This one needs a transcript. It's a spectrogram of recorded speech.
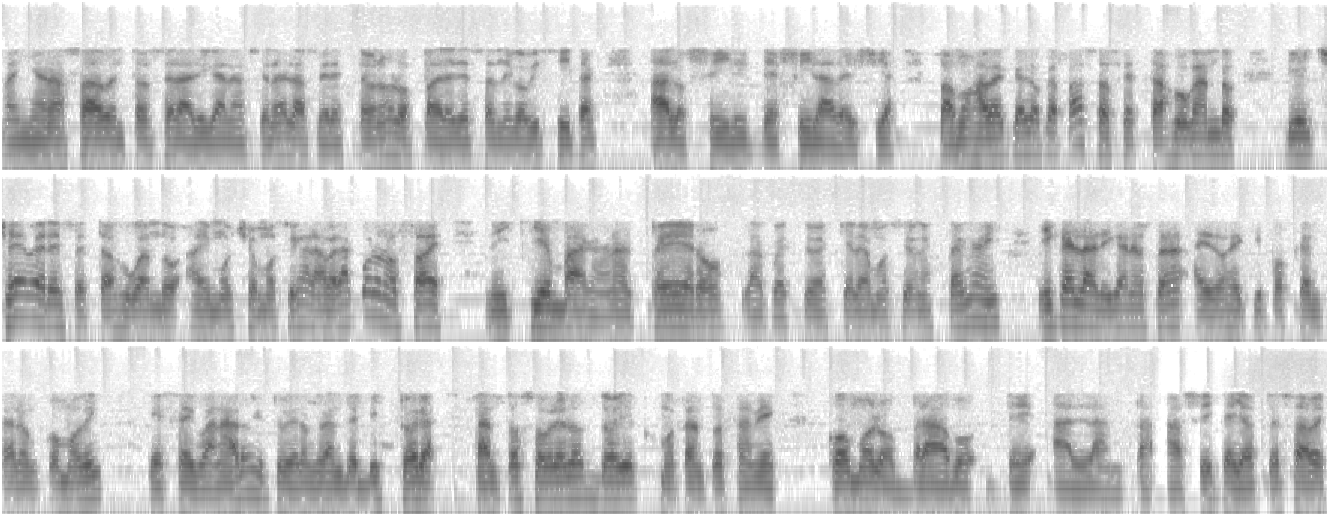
Mañana sábado entonces la Liga Nacional, la está uno, los padres de San Diego visitan a los Phillies de Filadelfia. Vamos a ver qué es lo que pasa. Se está jugando bien chévere, se está jugando, hay mucha emoción. La verdad que uno no sabe ni quién va a ganar, pero la cuestión es que la emoción está ahí y que en la Liga Nacional hay dos equipos que entraron comodín, que se ganaron y tuvieron grandes victorias, tanto sobre los Dodgers como tanto también como los Bravos de Atlanta. Así que ya usted sabe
